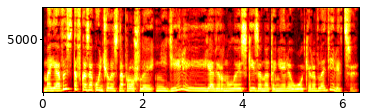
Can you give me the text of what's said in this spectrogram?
«Моя выставка закончилась на прошлой неделе, и я вернула эскизы Натаниэля Уокера владелице.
